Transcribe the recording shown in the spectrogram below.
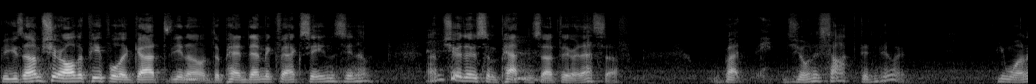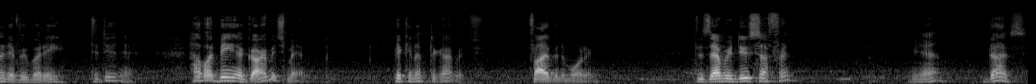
because I'm sure all the people that got you know the pandemic vaccines, you know, I'm sure there's some patents out there and that stuff. But Jonas Salk didn't do it. He wanted everybody to do that. How about being a garbage man, picking up the garbage, five in the morning? Does that reduce suffering? Yeah, it does.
